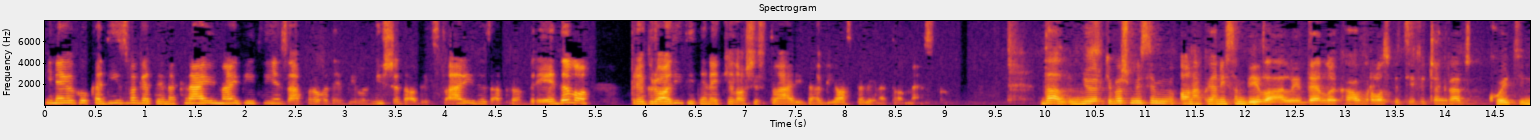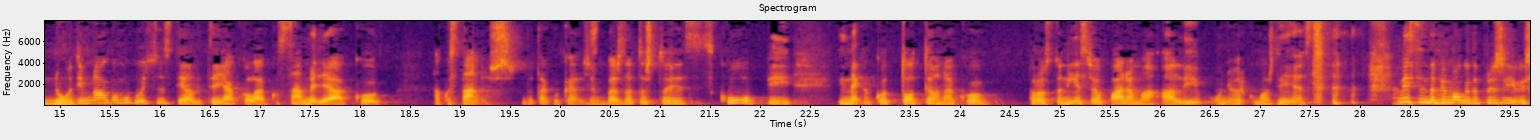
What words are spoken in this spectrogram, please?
i nekako kad izvagate na kraju najbitnije zapravo da je bilo više dobrih stvari, da je zapravo vredelo prebroditi te neke loše stvari da bi ostali na tom mestu. Da, New York je baš, mislim, onako, ja nisam bila, ali deluje kao vrlo specifičan grad koji ti nudi mnogo mogućnosti, ali te jako lako samelje ako, ako staneš, da tako kažem. Baš zato što je skup i, i nekako to te onako, prosto nije sve u parama, ali u New Yorku možda i jeste. mislim da bi mogo da preživiš.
